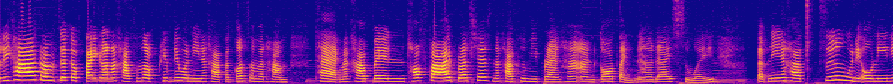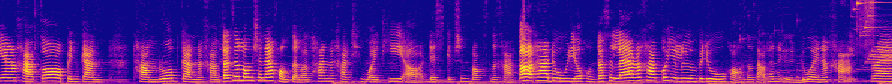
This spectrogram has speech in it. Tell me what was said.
วัสดีค่ะ กลับมาเจอกับไตอีกแล้วนะคะสำหรับคลิปในวันนี้นะคะ แต่ก็จะมาทำแท็กนะคะ เป็น top 5 brushes นะคะ คือมีแปรง5 อันก็แต่งหน้าได้สวยแบบนี้นะคะ ซึ่งวิดีโอนี้เนี่ยนะคะก็เป็นการทำร่วมกันนะคะแต่จะลงช anel ของแต่ละท่านนะคะ ที่ไว้ที่ description box นะคะ ก็ถ้าดูวิดีโอของตั๊กเสร็จแล้วนะคะ ก็อย่าลืมไปดูของสาวๆท่านอื่นๆด้วยนะคะ แปรง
